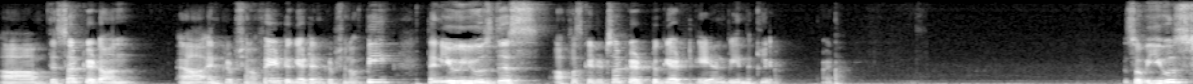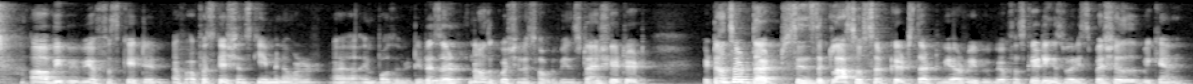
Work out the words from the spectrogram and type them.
uh, the circuit on uh, encryption of A to get encryption of B. Then you use this obfuscated circuit to get A and B in the clear, right? So we used uh, VBB obfuscated obfuscation scheme in our uh, impossibility result. Now the question is how do we instantiate it? It turns out that since the class of circuits that we are VBB obfuscating is very special, we can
